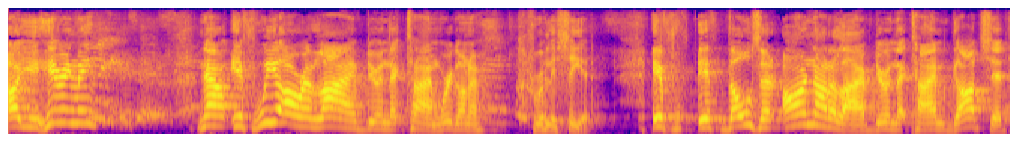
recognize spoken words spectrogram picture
Are you hearing me? Now, if we are alive during that time, we're going to really see it. If, if those that are not alive during that time, God said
